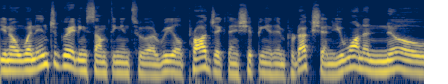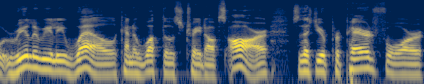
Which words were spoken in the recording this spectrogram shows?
you know, when integrating something into a real project and shipping it in production, you want to know really, really well kind of what those trade offs are so that you're prepared for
